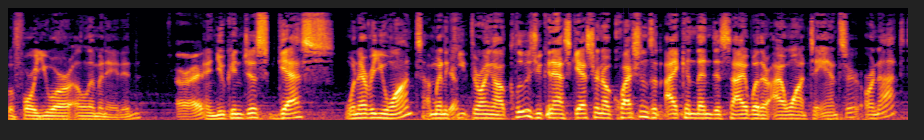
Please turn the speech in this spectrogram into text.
before you are eliminated. All right. And you can just guess whenever you want. I'm going to keep throwing out clues. You can ask yes or no questions, and I can then decide whether I want to answer or not.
